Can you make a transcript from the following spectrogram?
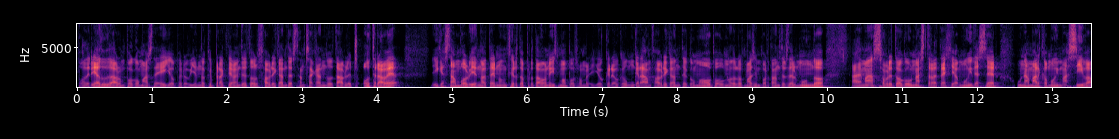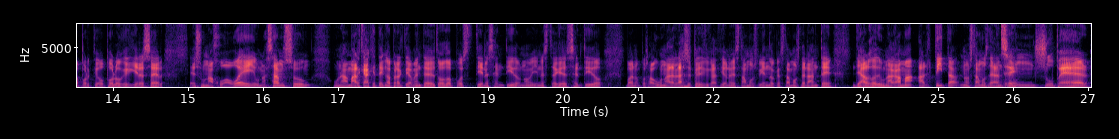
podría dudar un poco más de ello, pero viendo que prácticamente todos los fabricantes están sacando tablets otra vez y que están volviendo a tener un cierto protagonismo, pues hombre, yo creo que un gran fabricante como Oppo, uno de los más importantes del mundo, además, sobre todo con una estrategia muy de ser una marca muy masiva, porque Oppo lo que quiere ser es una Huawei, una Samsung, una marca que tenga prácticamente de todo, pues tiene sentido, ¿no? Y en este sentido, bueno, pues alguna de las especificaciones estamos viendo que estamos delante de algo de una gama altita, no estamos delante de un super,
